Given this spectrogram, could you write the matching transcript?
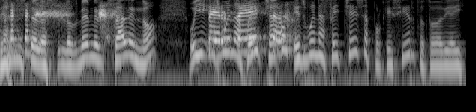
ya has visto los, los memes que salen, ¿no? Oye, es buena fecha, es buena fecha esa, porque es cierto, todavía hay,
